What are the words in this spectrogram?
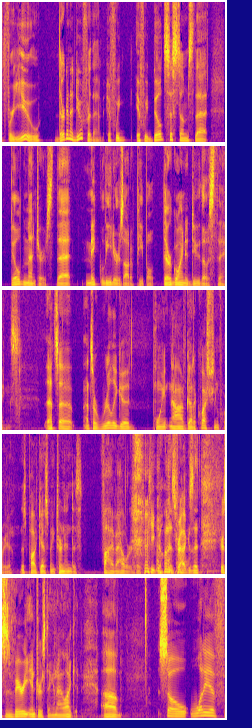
for you, they're going to do for them. If we if we build systems that build mentors that make leaders out of people, they're going to do those things. that's a that's a really good point now i've got a question for you this podcast may turn into five hours if we keep going this route because chris is very interesting and i like it um, so what if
